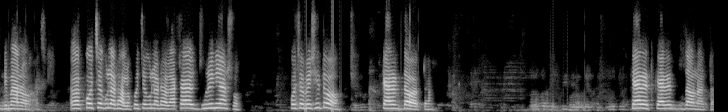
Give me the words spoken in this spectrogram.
ডিমা আরও আছে। এবার কইচাগুলা ঢালো কইচাগুলা ঢালো। একটা ঝুড়ি নিয়ে আসো। কইচা বেশি তো? ক্যারেট দাও একটা। ক্যারেট ক্যারেট দাও না একটা।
